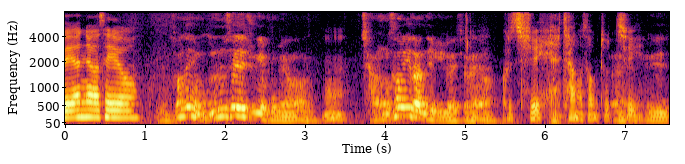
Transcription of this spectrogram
네, 안녕하세요. 선생님 운세 중에 보면 음, 장성이라는 얘기가 있잖아요. 그렇지. 장성 좋지. 네, 이게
